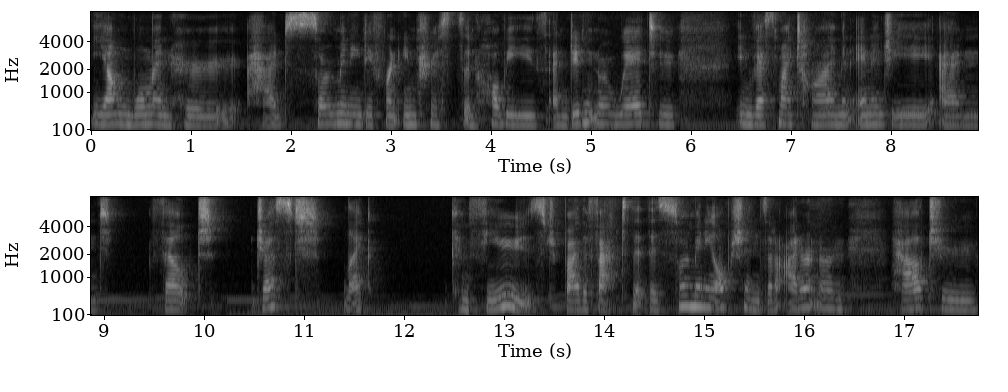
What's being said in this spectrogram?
young woman who had so many different interests and hobbies and didn't know where to invest my time and energy and felt just like confused by the fact that there's so many options and I don't know how to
